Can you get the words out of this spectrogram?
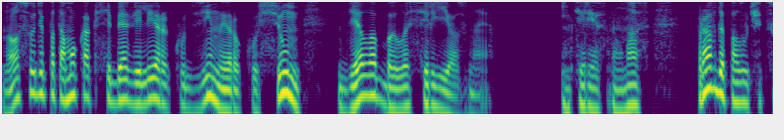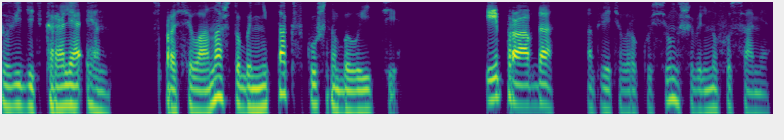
но, судя по тому, как себя вели Ракудзин и Ракусюн, дело было серьезное. «Интересно, у нас правда получится увидеть короля Н?» — спросила она, чтобы не так скучно было идти. «И правда», — ответил Ракусюн, шевельнув усами.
